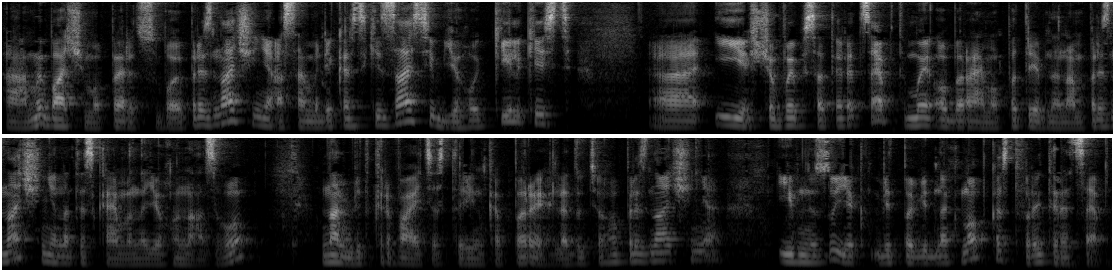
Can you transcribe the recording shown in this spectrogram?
А, Ми бачимо перед собою призначення, а саме лікарський засіб, його кількість. Е, І щоб виписати рецепт, ми обираємо потрібне нам призначення, натискаємо на його назву. Нам відкривається сторінка перегляду цього призначення, і внизу є відповідна кнопка Створити рецепт.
